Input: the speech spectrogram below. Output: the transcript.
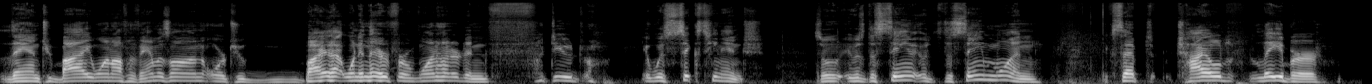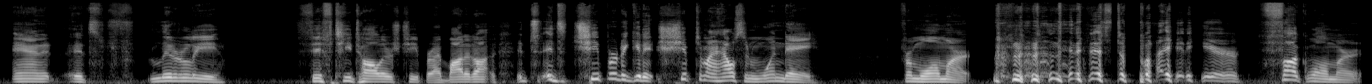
than to buy one off of Amazon or to buy that one in there for 100 and dude, it was 16 inch. So it was the same it was the same one except child labor and it, it's f- literally fifty dollars cheaper. I bought it on. It's it's cheaper to get it shipped to my house in one day from Walmart than it is to buy it here. Fuck Walmart.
